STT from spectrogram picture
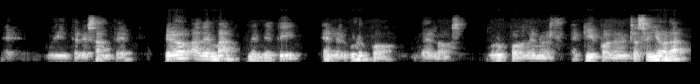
eh, muy interesante, pero además me metí en el grupo de los grupos de nuestro equipo de Nuestra Señora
